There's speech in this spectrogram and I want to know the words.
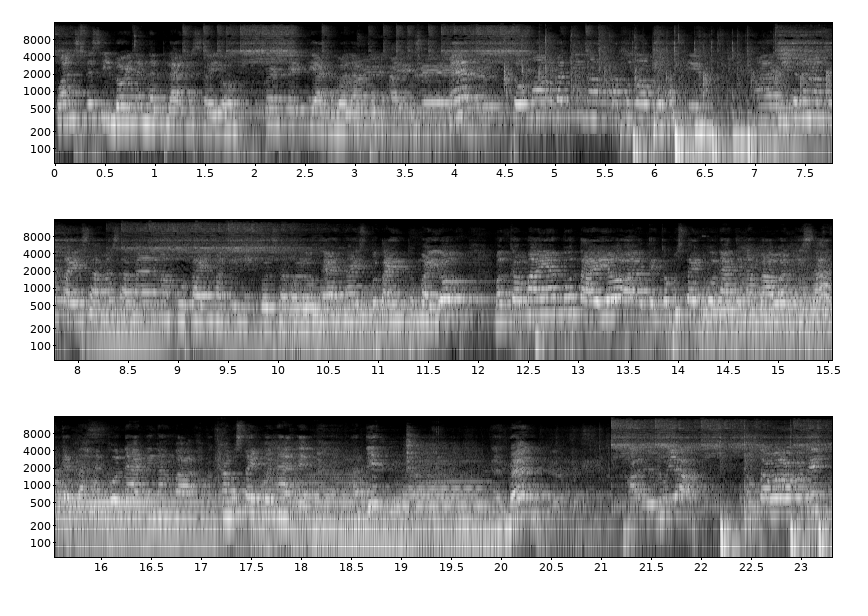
once na si Lord ang nagplano sa'yo, perfect yan. Wala pong ayos. Amen? So mga kapatid, nakakatuwa po kasi uh, dito naman po tayo, sama-sama na naman po tayo maglilingkod sa. Kaya nice po tayong tumayo. Magkamayan po tayo at kamustahin po natin ang bawat isa at kantahan po natin ang kamustahin po natin. Atin. Amen! Hallelujah! Kumusta mga kapatid?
